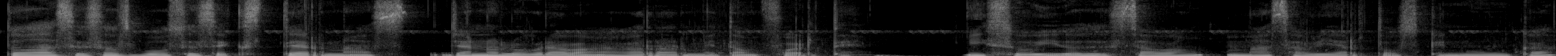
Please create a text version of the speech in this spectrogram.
todas esas voces externas ya no lograban agarrarme tan fuerte. Mis oídos estaban más abiertos que nunca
